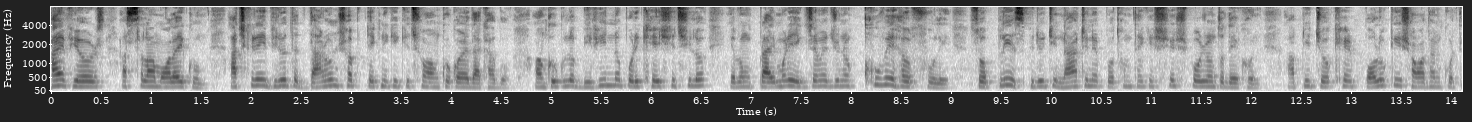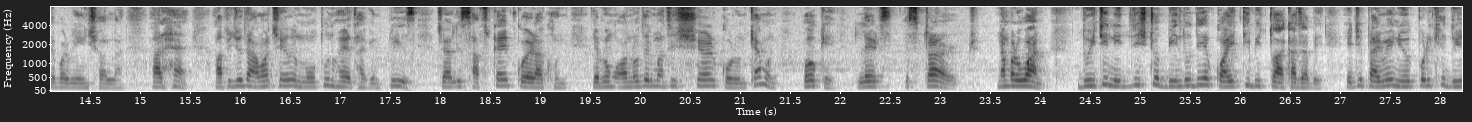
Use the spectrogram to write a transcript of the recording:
হাই ভিউয়ার্স আসসালামু আলাইকুম আজকের এই ভিডিওতে দারুণ সব টেকনিকে কিছু অঙ্ক করে দেখাবো। অঙ্কগুলো বিভিন্ন পরীক্ষায় এসেছিল এবং প্রাইমারি এক্সামের জন্য খুবই হেল্পফুলি সো প্লিজ ভিডিওটি না টেনে প্রথম থেকে শেষ পর্যন্ত দেখুন। আপনি চোখের পলকেই সমাধান করতে পারবেন ইনশাল্লাহ আর হ্যাঁ আপনি যদি আমার চ্যানেলে নতুন হয়ে থাকেন প্লিজ চ্যানেলটি সাবস্ক্রাইব করে রাখুন এবং অন্যদের মাঝে শেয়ার করুন। কেমন? Okay let's start number one দুইটি নির্দিষ্ট বিন্দু দিয়ে কয়েকটি বৃত্ত আঁকা যাবে। এটি প্রাইমারি নিয়োগ পরীক্ষায় দুই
